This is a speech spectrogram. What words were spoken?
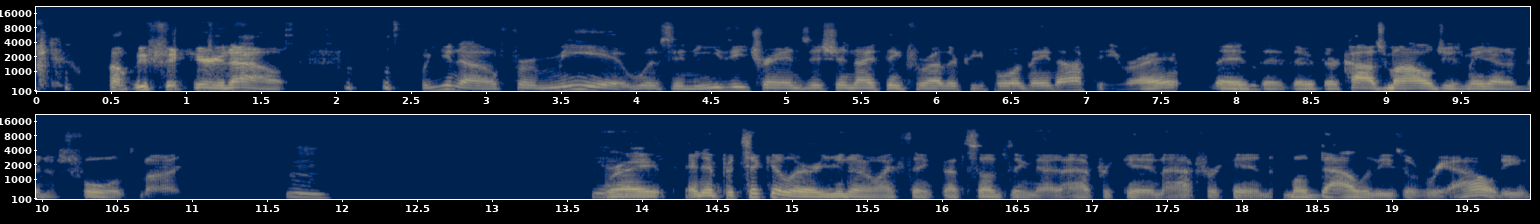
while we figure it out you know for me it was an easy transition i think for other people it may not be right? They, mm-hmm. they, their, their cosmologies may not have been as full as mine. Hmm. Yeah. right? And in particular you know i think that's something that african african modalities of reality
